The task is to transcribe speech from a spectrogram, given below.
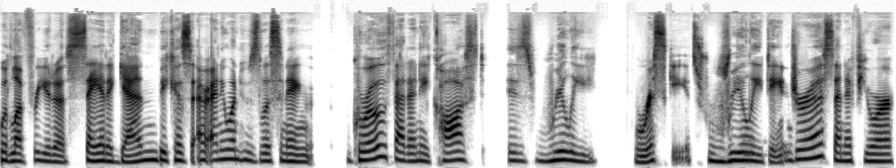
would love for you to say it again because anyone who's listening, growth at any cost is really risky. It's really mm-hmm. dangerous. And if you're,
